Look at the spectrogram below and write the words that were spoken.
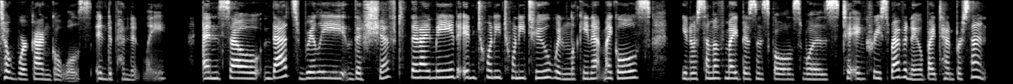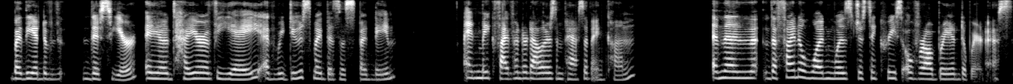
to work on goals independently. And so that's really the shift that I made in 2022 when looking at my goals. You know, some of my business goals was to increase revenue by 10% by the end of this year and hire a VA and reduce my business spending and make $500 in passive income. And then the final one was just increase overall brand awareness.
